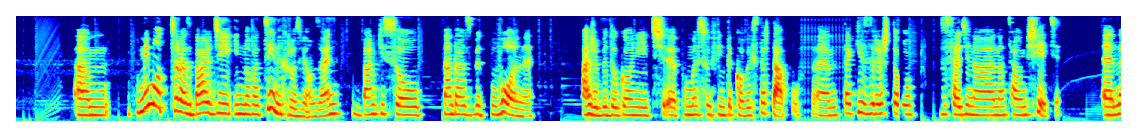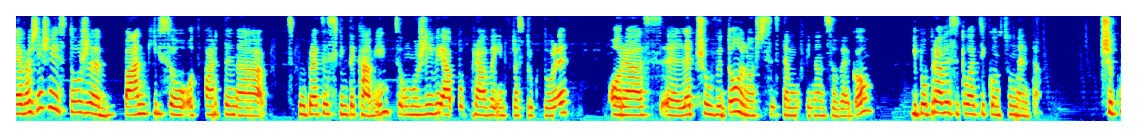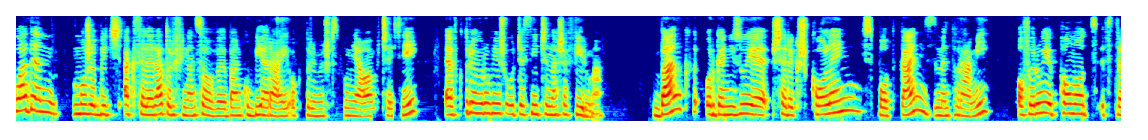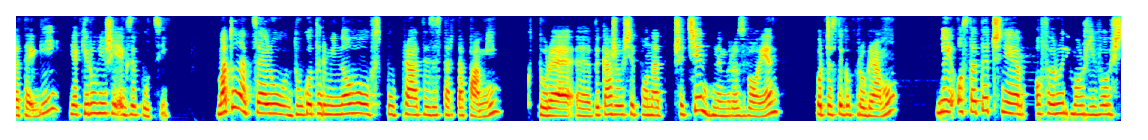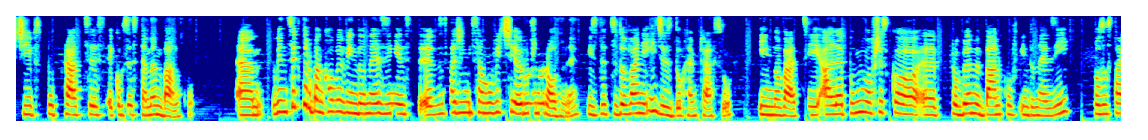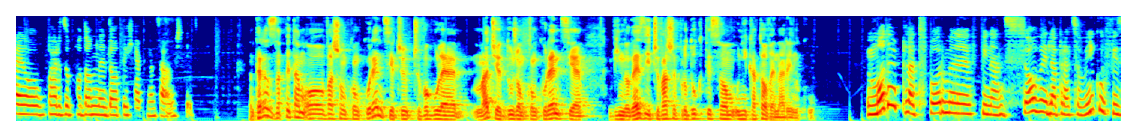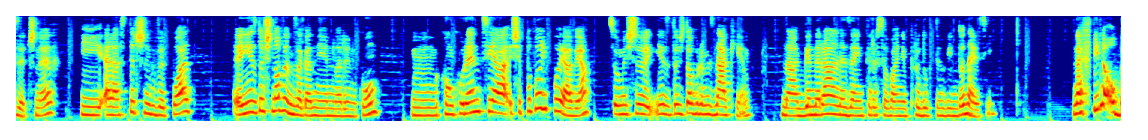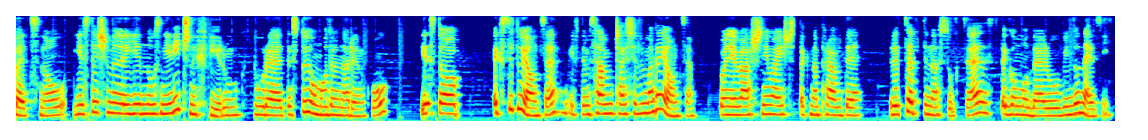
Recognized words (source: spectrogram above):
Um, pomimo coraz bardziej innowacyjnych rozwiązań, banki są nadal zbyt powolne, ażeby dogonić e, pomysły fintechowych startupów. Um, tak jest zresztą w zasadzie na, na całym świecie. E, najważniejsze jest to, że banki są otwarte na współpracę z fintechami, co umożliwia poprawę infrastruktury oraz e, lepszą wydolność systemu finansowego i poprawę sytuacji konsumenta. Przykładem może być akcelerator finansowy banku BRI, o którym już wspomniałam wcześniej, e, w którym również uczestniczy nasza firma. Bank organizuje szereg szkoleń, spotkań z mentorami, oferuje pomoc w strategii, jak i również jej egzekucji. Ma to na celu długoterminową współpracę ze startupami, które e, wykażą się ponad przeciętnym rozwojem podczas tego programu, no i ostatecznie oferuje możliwości współpracy z ekosystemem banku. Więc sektor bankowy w Indonezji jest e, w zasadzie niesamowicie różnorodny i zdecydowanie idzie z duchem czasu i innowacji, ale pomimo wszystko e, problemy banków w Indonezji pozostają bardzo podobne do tych jak na całym świecie. Teraz zapytam o Waszą konkurencję. Czy, czy w ogóle macie dużą konkurencję w Indonezji? Czy Wasze produkty są unikatowe na rynku? Model platformy finansowej dla pracowników fizycznych i elastycznych wypłat e, jest dość nowym zagadnieniem na rynku. Mm, konkurencja się powoli pojawia, co myślę jest dość dobrym znakiem na generalne zainteresowanie produktem w Indonezji. Na chwilę obecną jesteśmy jedną z nielicznych firm, które testują model na rynku. Jest to ekscytujące i w tym samym czasie wymagające, ponieważ nie ma jeszcze tak naprawdę recepty na sukces tego modelu w Indonezji.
